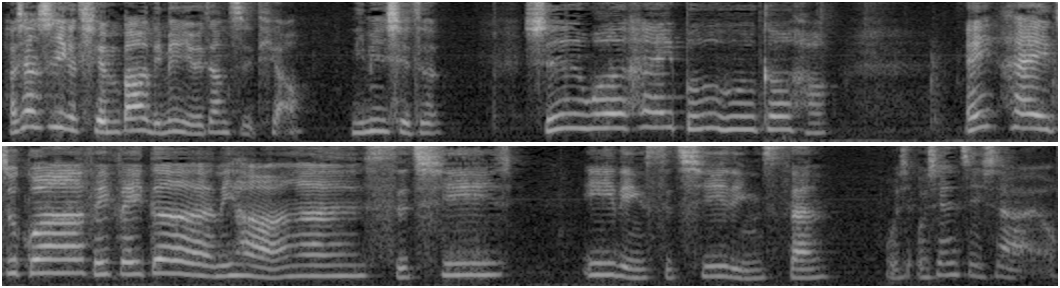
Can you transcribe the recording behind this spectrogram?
好像是一个钱包，里面有一张纸条，里面写着：“是我还不够好。”哎，嗨，烛光肥肥的，你好，安安，十七一零十七零三，我我先记下来哦。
